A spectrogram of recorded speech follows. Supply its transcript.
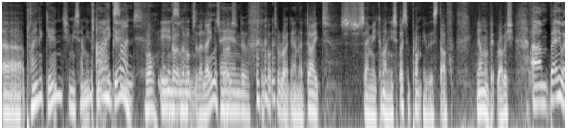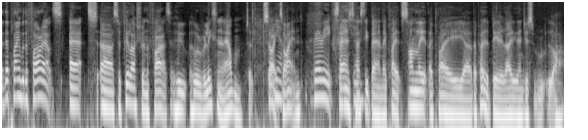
uh, playing again. Shimmy Sammy, they're Oh, playing again. excellent. well, you've got to live up to the name, I suppose. And I forgot to write down the date. Sammy, come on, you're supposed to prompt me with this stuff. You know I'm a bit rubbish. Um, but anyway, they're playing with the Far Outs at uh, so Phil Usher and the Far Outs, who who are releasing an album. So so Yeah. exciting. Very exciting. Fantastic band. They play at Sunlit. They play. Uh, they play the Beardy Lady. Then just, oh,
